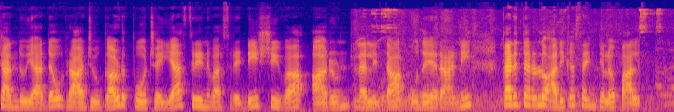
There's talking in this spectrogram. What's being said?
చందు యాదవ్ రాజు గౌడ్ పోచయ్య శ్రీనివాస్ రెడ్డి శివ అరుణ్ లలిత ఉదయరాణి తదితరులు అధిక సంఖ్యలో పాల్గొన్నారు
